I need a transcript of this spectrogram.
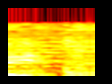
lost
